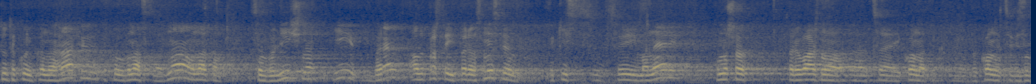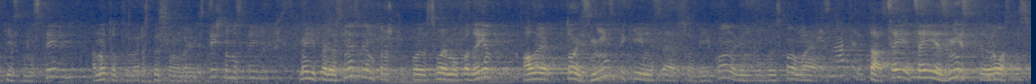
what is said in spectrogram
ту таку іконографію, таку, вона складна, вона там символічна, і беремо, але просто її переосмислюємо в якійсь своїй манері, тому що переважно е, це ікона е, виконується в візантійському стилі, а ми тут розписуємо в реалістичному стилі. Ми її переосмислюємо, трошки по-своєму подаємо, але той зміст, який несе в собі ікона, він обов'язково має. Пізнати. Так, це, це є зміст розпису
